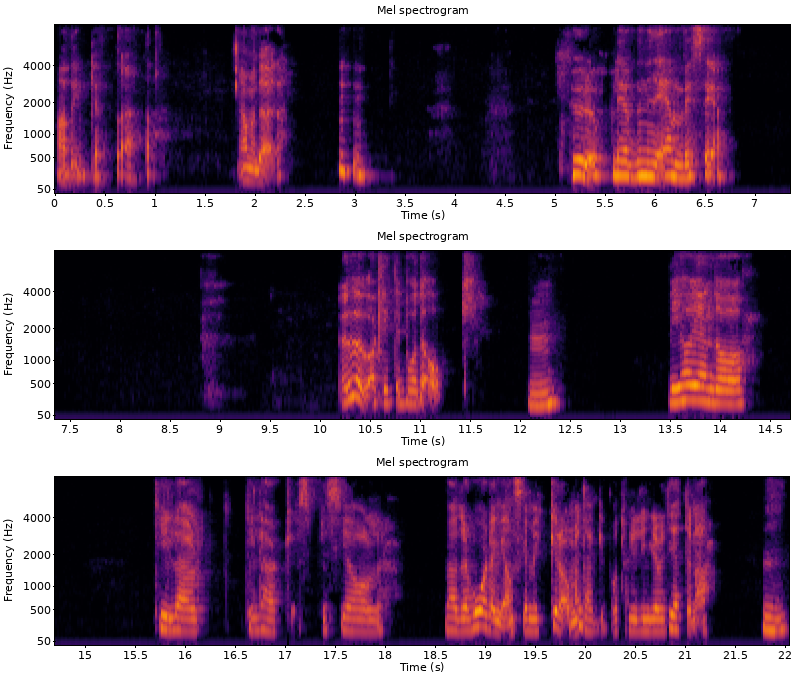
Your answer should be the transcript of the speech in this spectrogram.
Ja, det är gött att äta. Ja, men det är det. Hur upplevde ni MVC? Det har varit lite både och. Mm. Vi har ju ändå tillhört, tillhört specialmödravården ganska mycket då, med tanke på tvillinggraviditeterna. Mm.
